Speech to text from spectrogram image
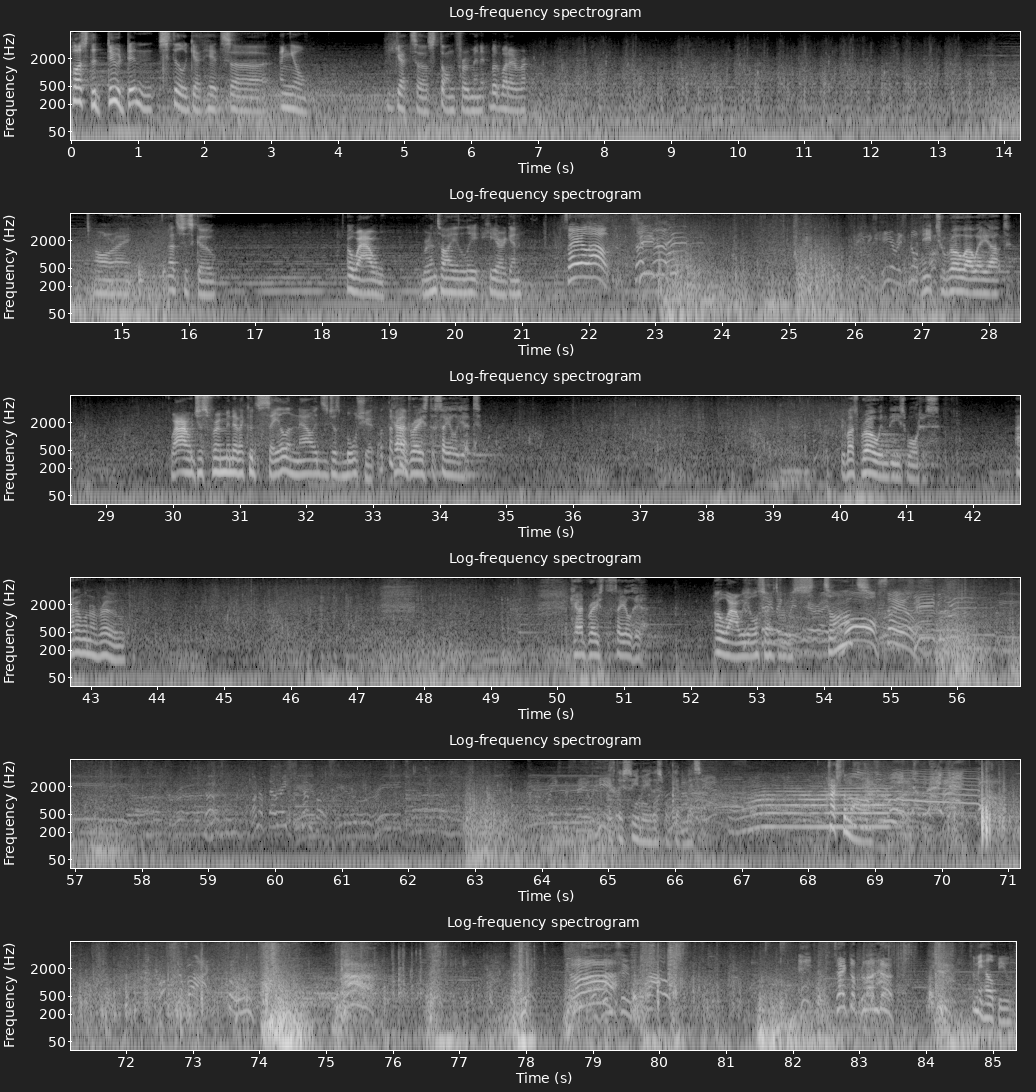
Plus, the dude didn't still get hit, uh, and you'll get uh, stunned for a minute, but whatever. Alright, let's just go. Oh wow, we're entirely here again. Sail out! Here is not Need to row our way out. Wow, just for a minute I could sail and now it's just bullshit. What the Can't fuck? raise the sail yet. We must row in these waters. I don't want to row. Can't raise the sail here. Oh wow, we also have to restart? All sail! One of the rich temples. Raise the sail here. If they see me, this will get messy. Crush them all. Ah! Two. Take the plunder! Let me help you.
